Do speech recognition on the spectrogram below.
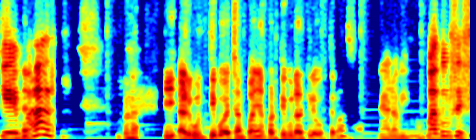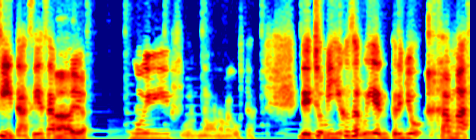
¿Qué más? ¿Y algún tipo de champaña en particular que le guste más? Me da lo mismo. Más dulcecita, así esa Ah, muy, muy. No, no me gusta. De hecho, mis hijos se ríen, pero yo jamás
